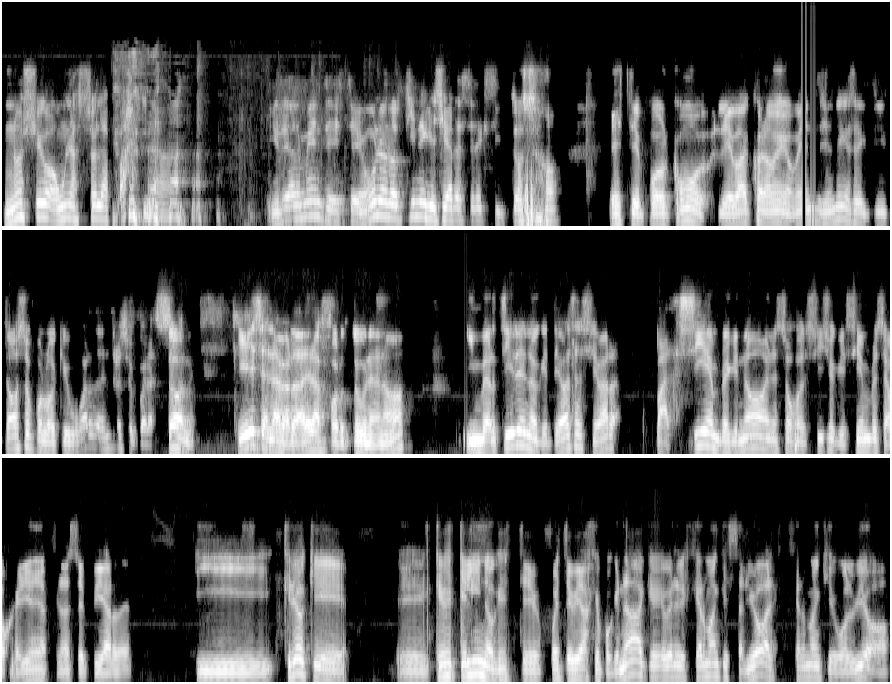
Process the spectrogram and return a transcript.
no llego a una sola página. y realmente este, uno no tiene que llegar a ser exitoso este, por cómo le va económicamente, tiene que ser exitoso por lo que guarda dentro de su corazón, que esa es la verdadera fortuna, ¿no? Invertir en lo que te vas a llevar para siempre, que no en esos bolsillos que siempre se agujerían y al final se pierden. Y creo que eh, qué, lindo que este, fue este viaje, porque nada que ver el Germán que salió al Germán que volvió.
